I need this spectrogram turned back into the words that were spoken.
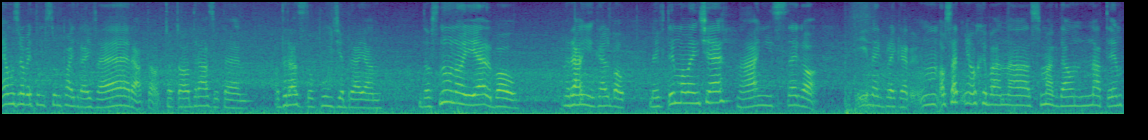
Ja mu zrobię tu Sunpie Drivera, to, to, to od razu ten, od razu pójdzie Bryan do snu, no i elbow, running elbow. No i w tym momencie, a nic z tego. I neckbreaker. Mm, Ostatnio chyba na SmackDown na tym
